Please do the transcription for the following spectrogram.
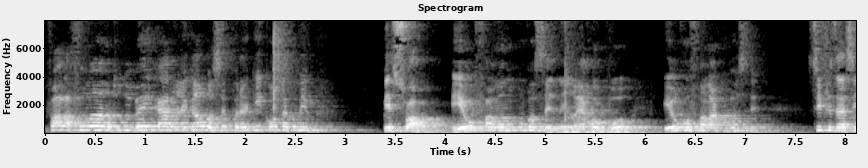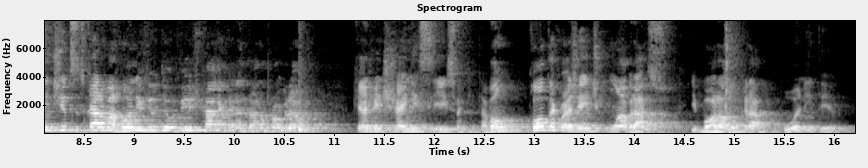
Fala, fulano, tudo bem? Cara, legal você por aqui, conta comigo. Pessoal, eu falando com você, nem é robô, eu vou falar com você. Se fizer sentido, se o cara Marrone viu teu vídeo, cara, quer entrar no programa, que a gente já inicia isso aqui, tá bom? Conta com a gente, um abraço e bora lucrar o ano inteiro.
